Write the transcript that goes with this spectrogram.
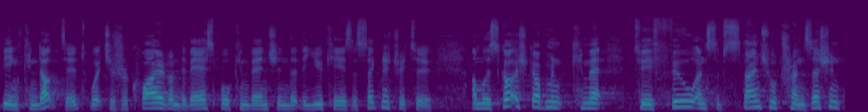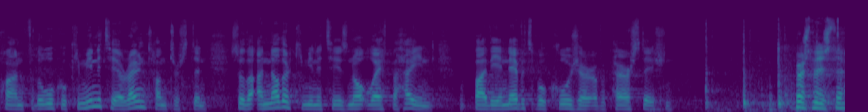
being conducted, which is required under the ESPO Convention that the UK is a signatory to? And will the Scottish Government commit to a full and substantial transition plan for the local community around Hunterston so that another community is not left behind by the inevitable closure of a power station? First Minister.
